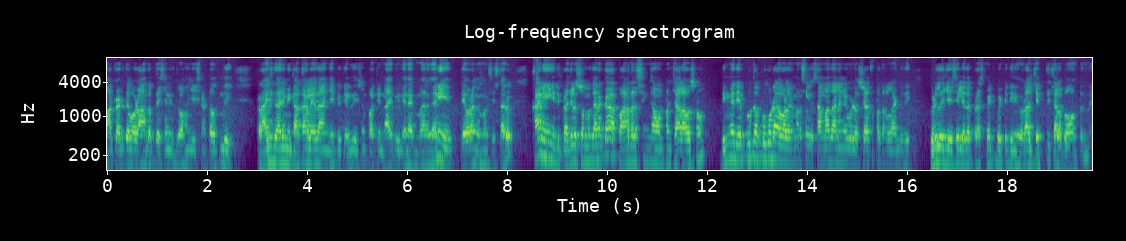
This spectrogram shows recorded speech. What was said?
మాట్లాడితే వాడు ఆంధ్రప్రదేశానికి ద్రోహం చేసినట్టు అవుతుంది. రాజధాని మీకు అక్కర్లేదా అని చెప్పి తెలుగుదేశం పార్టీ నాయకులు కానీ అభిమానులు కానీ తీవ్రంగా విమర్శిస్తారు. కానీ ఇది ప్రజల సొమ్ము కనుక పారదర్శకంగా ఉండటం చాలా అవసరం. దీని మీద ఎప్పటికప్పుడు కూడా వాళ్ళ విమర్శలకు సమాధానంగా వీళ్ళు శ్వేతపత్రం లాంటిది విడుదల చేసి లేదా ప్రెస్ మీట్ పెట్టి దీని వివరాలు చెప్తే చాలా బాగుంటుంది.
